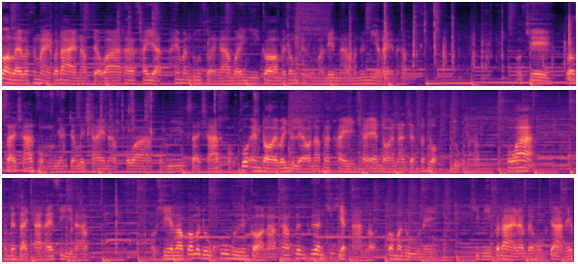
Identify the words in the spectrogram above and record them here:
ซ่อนอะไรไว้ข้างในก็ได้นะแต่ว่าถ้าใครอยากให้มันดูสวยงามไว้อย่างนี้ก็ไม่ต้องดึงออกมาเล่นนะครับมันไม่มีอะไรนะครับ โอเค ตัวสายชาร์จผมยังจะไม่ใช้นะครับเพราะว่าผมมีสายชาร์จของพวก Android ไว้อยู่แล้วนะถ้าใครใช้ Android น่าจะสะดวกอยู่นะครับ เพราะว่ามันเป็นสายชาร์จ Type C นะครับโอเค เราก็มาดูคู่มือก่อนนะ ถ้าเพื่อนๆขี้เกียจอ่านเราก็มาดูใน คลิปนี้ก็ได้นะครับเดี๋ยวผมจะอ่านให้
